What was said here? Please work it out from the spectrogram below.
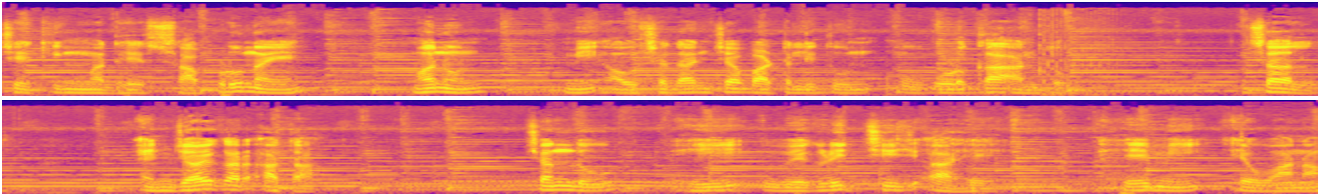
चेकिंगमध्ये सापडू नये म्हणून मी औषधांच्या बाटलीतून वोडका आणतो. चल एन्जॉय कर आता. चंदू ही वेगळीच चीज आहे हे मी एव्हाना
